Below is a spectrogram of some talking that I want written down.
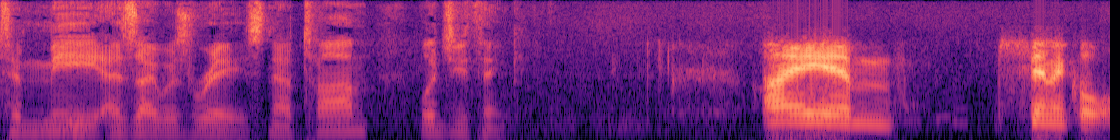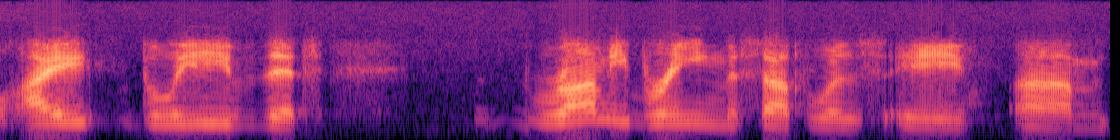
to me as I was raised. Now, Tom, what do you think? I am cynical. I believe that Romney bringing this up was a um,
